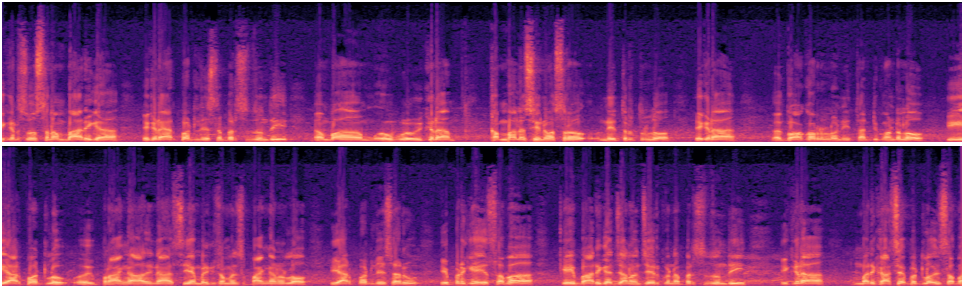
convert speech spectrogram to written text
ఇక్కడ చూస్తున్నాం భారీగా ఇక్కడ ఏర్పాట్లు చేసిన పరిస్థితి ఉంది. ఇక్కడ కంబాల శ్రీనివాసరావు నేతృత్వంలో ఇక్కడ గోకవరంలోని తంటికొండలో ఈ ఏర్పాట్లు ప్రాంగ ఆయన సీఎంకి సంబంధించిన ప్రాంగణంలో ఈ ఏర్పాట్లు చేశారు. ఇప్పటికే సభకి భారీగా జనం చేరుకున్న పరిస్థితి ఉంది. ఇక్కడ మరి కాసేపట్లో ఈ సభ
